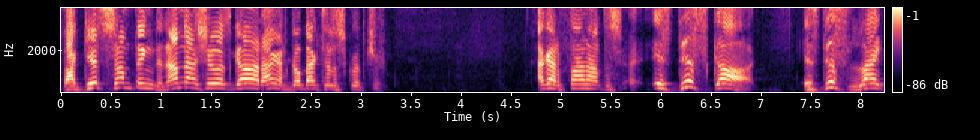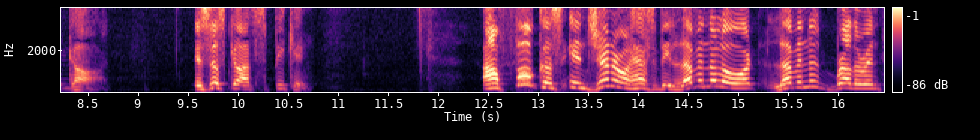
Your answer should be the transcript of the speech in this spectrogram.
If I get something that I'm not sure is God, I got to go back to the scripture. I got to find out this, is this God? Is this like God? Is this God speaking? Our focus in general has to be loving the Lord, loving the brethren,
